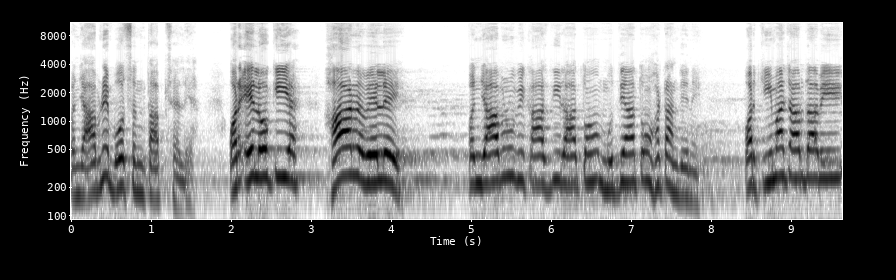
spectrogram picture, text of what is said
ਪੰਜਾਬ ਨੇ ਬਹੁਤ ਸੰਤਾਪ ਸਹਿ ਔਰ ਇਹ ਲੋਕ ਕੀ ਹੈ ਹਰ ਵੇਲੇ ਪੰਜਾਬ ਨੂੰ ਵਿਕਾਸ ਦੀ ਰਾਹ ਤੋਂ, ਮੁੱਦਿਆਂ ਤੋਂ ਹਟਾਉਂਦੇ ਨੇ। ਔਰ ਚੀਮਾ ਸਾਹਿਬ ਦਾ ਵੀ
